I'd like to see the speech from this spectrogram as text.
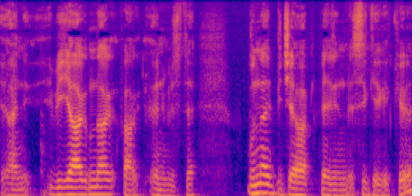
e, yani bir yarınlar var önümüzde. Buna bir cevap verilmesi gerekiyor.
